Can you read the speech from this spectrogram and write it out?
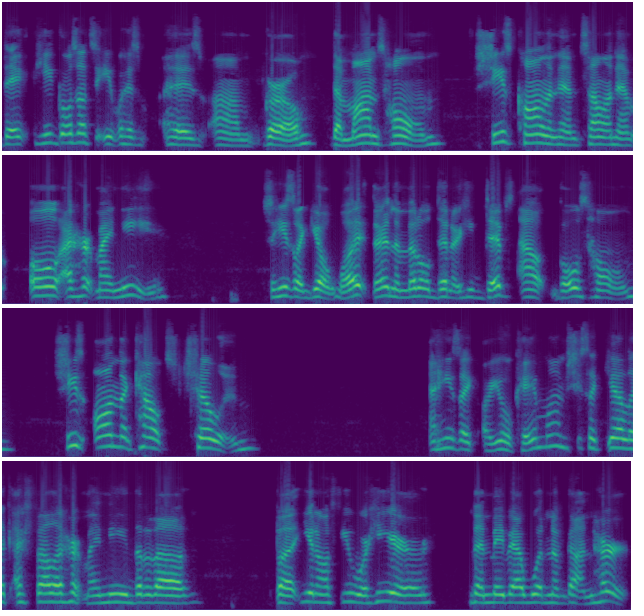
they he goes out to eat with his his um girl. The mom's home. She's calling him, telling him, "Oh, I hurt my knee." So he's like, "Yo, what?" They're in the middle of dinner. He dips out, goes home. She's on the couch chilling. And he's like, Are you okay, mom? She's like, Yeah, like I fell, I hurt my knee, da da da. But you know, if you were here, then maybe I wouldn't have gotten hurt.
